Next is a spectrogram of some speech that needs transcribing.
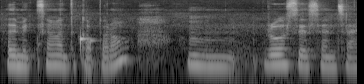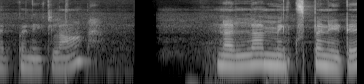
அது மிக்ஸ் ஆனதுக்கப்புறம் ரோஸ் எசன்ஸ் ஆட் பண்ணிக்கலாம். நல்லா மிக்ஸ் பண்ணிவிட்டு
